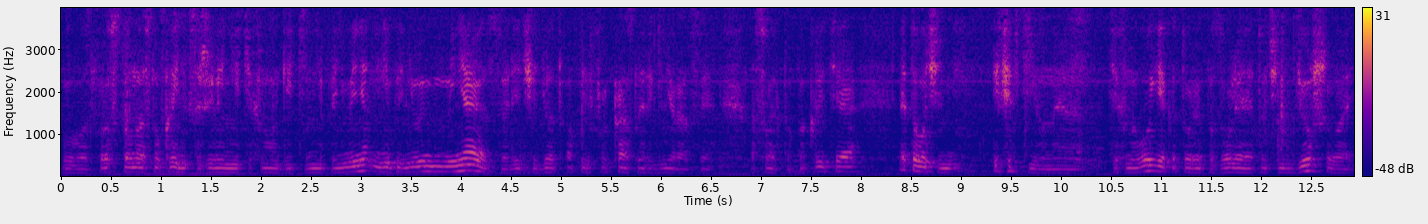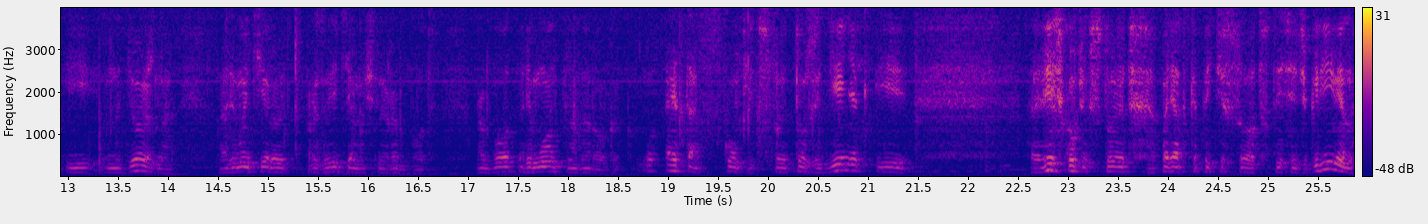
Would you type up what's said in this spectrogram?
Вот. Просто у нас на Украине, к сожалению, технологии эти не, применя- не применяются. Речь идет об инфракрасной регенерации асфальтового покрытия. Это очень эффективная технология, которая позволяет очень дешево и надежно ремонтировать, производить ямочные работы. Работ, ремонт на дорогах. Ну, это комплекс стоит тоже денег и Весь комплекс стоит порядка 500 тысяч гривен.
